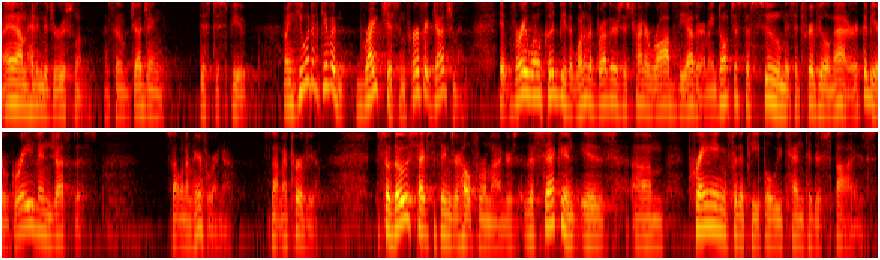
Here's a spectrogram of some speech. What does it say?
Right now, I'm heading to Jerusalem, and so judging this dispute. I mean, he would have given righteous and perfect judgment. It very well could be that one of the brothers is trying to rob the other. I mean, don't just assume it's a trivial matter. It could be a grave injustice. It's not what I'm here for right now. It's not my purview. So those types of things are helpful reminders. The second is um, praying for the people we tend to despise.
